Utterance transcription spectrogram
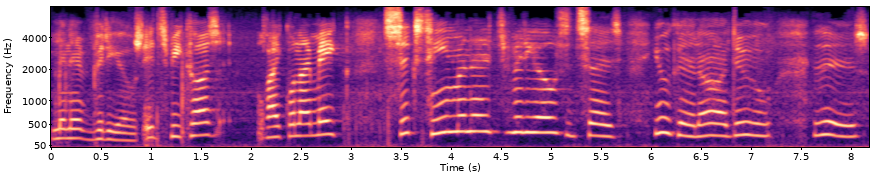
minute videos. It's because like when I make 16 minutes videos, it says you cannot do this.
